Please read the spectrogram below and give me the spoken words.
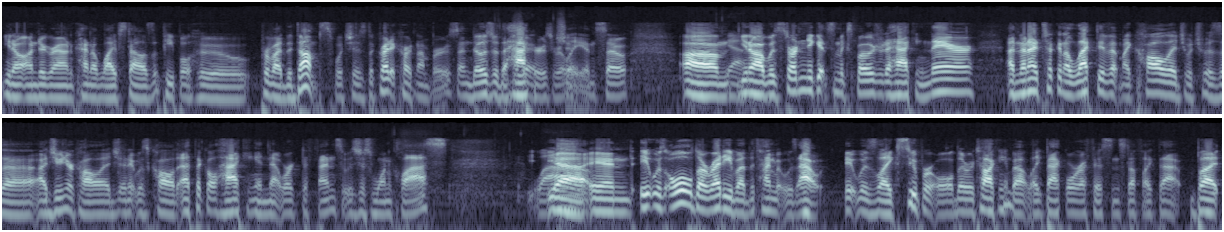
You know, underground kind of lifestyles of people who provide the dumps, which is the credit card numbers, and those are the hackers really. sure. And so, um, Yeah. you know, I was starting to get some exposure to hacking there, and then I took an elective at my college, which was a, a junior college, and it was called Ethical Hacking and Network Defense. It was just one class. Wow. Yeah, and it was old already by the time it was out. It was like super old. They were talking about like back orifice and stuff like that. But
